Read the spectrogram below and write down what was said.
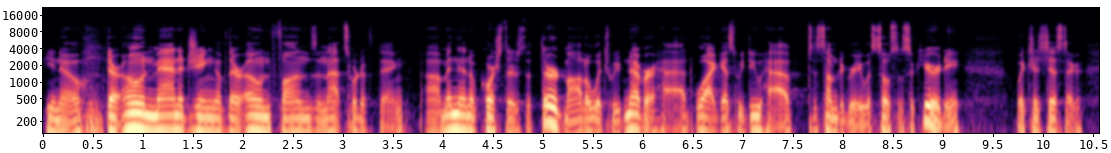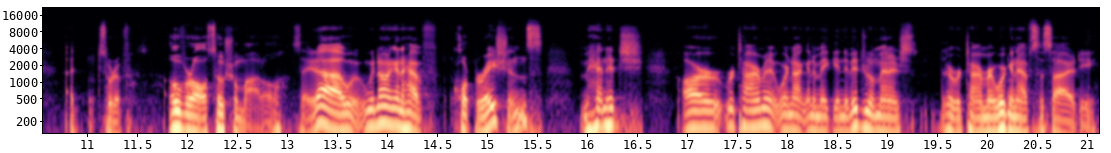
you know, their own managing of their own funds and that sort of thing. Um, and then, of course, there's the third model, which we've never had. Well, I guess we do have to some degree with Social Security, which is just a, a sort of overall social model. Say, ah, w- we're not going to have corporations manage our retirement. We're not going to make individual manage their retirement. We're going to have society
